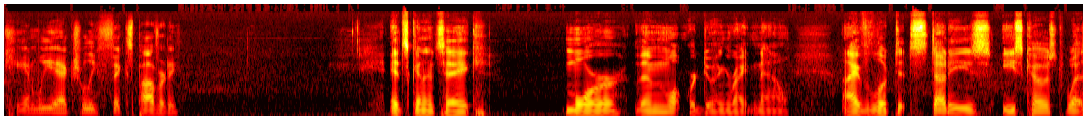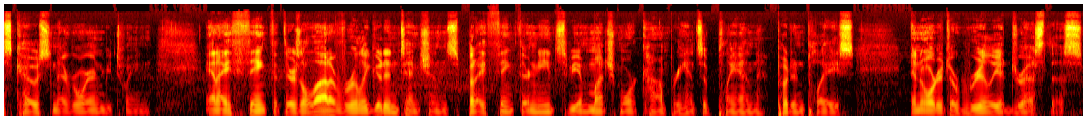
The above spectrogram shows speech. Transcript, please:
can we actually fix poverty? It's going to take more than what we're doing right now. I've looked at studies, East Coast, West Coast, and everywhere in between. And I think that there's a lot of really good intentions, but I think there needs to be a much more comprehensive plan put in place in order to really address this.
